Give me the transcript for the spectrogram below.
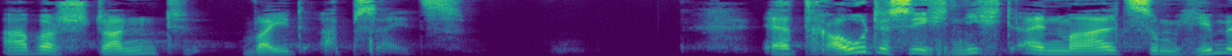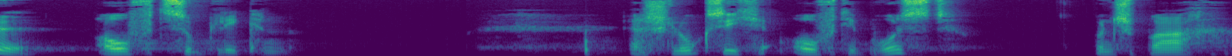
aber stand weit abseits. Er traute sich nicht einmal zum Himmel aufzublicken. Er schlug sich auf die Brust und sprach,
